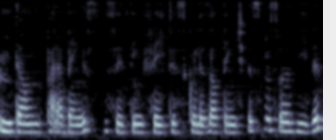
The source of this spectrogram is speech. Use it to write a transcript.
então, parabéns, você tem feito escolhas autênticas para sua vida.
